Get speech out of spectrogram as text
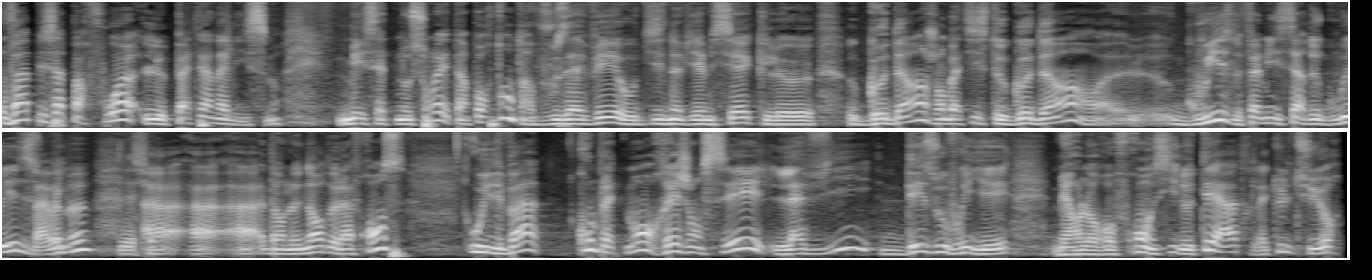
on va appeler ça parfois le paternalisme, mais cette notion-là est importante. Hein. Vous avez au 19e siècle Godin, Jean-Baptiste Godin, euh, Guise, le familistère de Guise, bah fameux, dans le nord de la France, où il va complètement régencer la vie des ouvriers, mais en leur offrant aussi le théâtre, la culture,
